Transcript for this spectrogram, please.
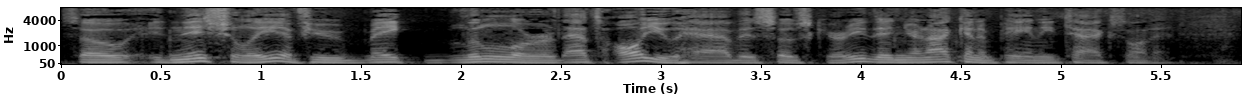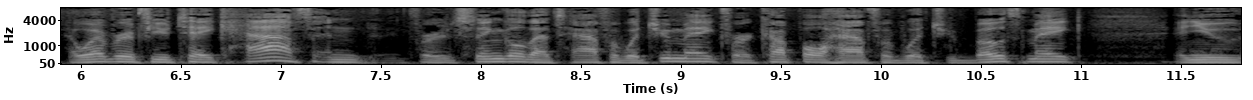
So initially, if you make little or that's all you have is Social Security, then you're not going to pay any tax on it. However, if you take half, and for a single, that's half of what you make. For a couple, half of what you both make, and you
